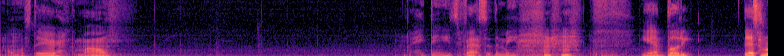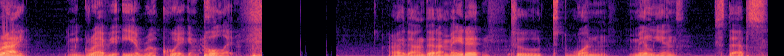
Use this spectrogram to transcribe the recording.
I'm almost there. Come on. I think he's faster than me. yeah, buddy. That's right. Let me grab your ear real quick and pull it. Alright, then that I made it to 1 million steps.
